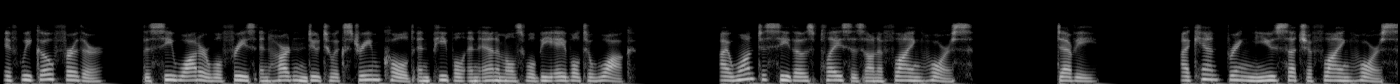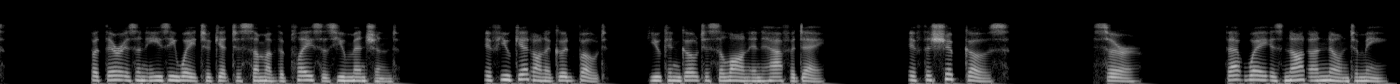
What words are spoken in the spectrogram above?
If we go further, the sea water will freeze and harden due to extreme cold and people and animals will be able to walk. I want to see those places on a flying horse. Devi. I can't bring you such a flying horse but there is an easy way to get to some of the places you mentioned. If you get on a good boat, you can go to Ceylon in half a day. If the ship goes. Sir! That way is not unknown to me.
